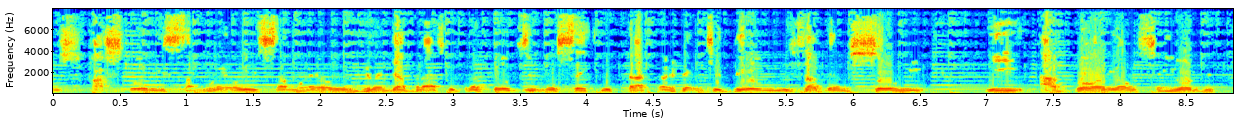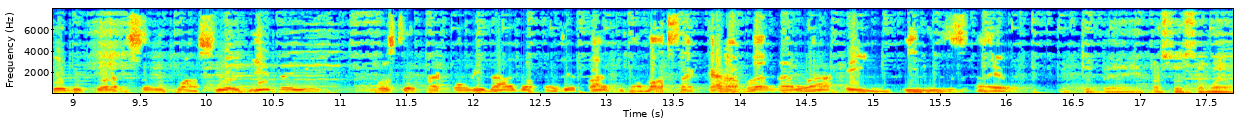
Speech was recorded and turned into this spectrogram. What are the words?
os pastores Samuel e Samuel. Um grande abraço para todos e você que está com a gente. Deus abençoe e adore ao Senhor de todo o coração com a sua vida. E você está convidado a fazer parte da nossa caravana lá em Israel. Muito bem, pastor Samuel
